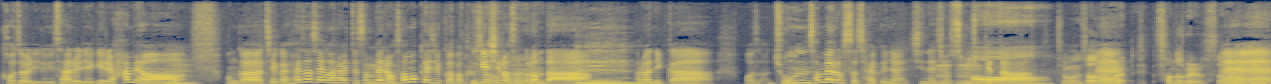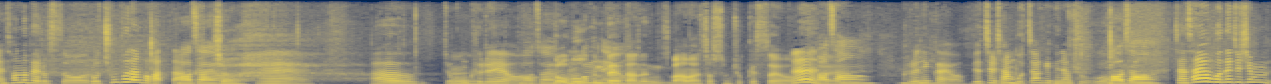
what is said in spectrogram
거절 의사를 얘기를 하면 음. 뭔가 제가 회사 생활할 때 선배랑 음. 서먹해질까봐 그게 싫어서 네. 그런다. 음. 그러니까 뭐 좋은 선배로서 잘 그냥 지내줬으면 음, 음. 좋겠다. 어. 좋은 선후배, 네. 선후배로서? 네, 네, 음. 선후배로서로 충분한 것 같다. 맞아요. 그쵸. 네. 아우, 조금 그래요. 맞아요. 너무 무겁네요. 근데 나는 마음 안 썼으면 좋겠어요. 네. 네. 맞아. 그러니까요. 며칠 잠 못 자게 그냥 두고. 맞아. 자, 사연 보내주신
